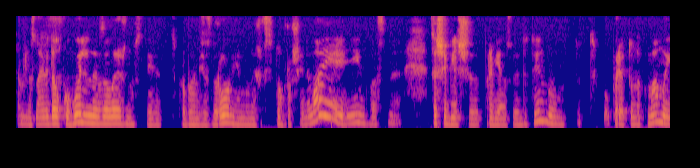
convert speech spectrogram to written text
там, не знаю, від алкогольних залежностей, від проблем зі здоров'ям, них ж все одно грошей немає, і, власне, це ще більше прив'язує дитину. Тут порятунок мами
